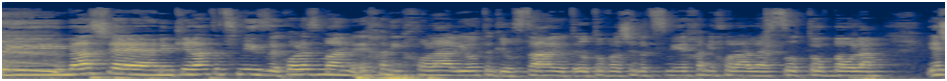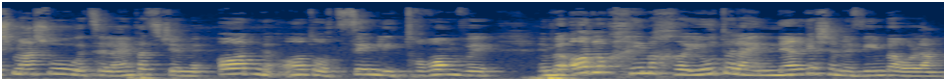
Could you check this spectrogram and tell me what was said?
אני, מאז שאני מכירה את עצמי, זה כל הזמן איך אני יכולה להיות הגרסה היותר טובה של עצמי, איך אני יכולה לעשות טוב בעולם. יש משהו אצל האמפת שהם מאוד מאוד רוצים לתרום והם מאוד לוקחים אחריות על האנרגיה שהם מביאים בעולם.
